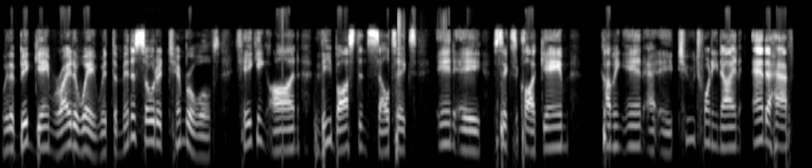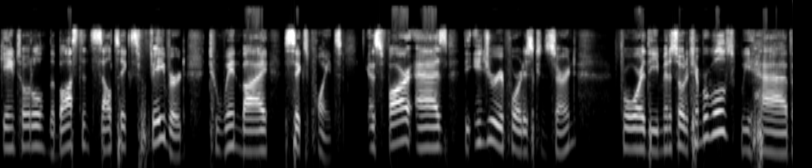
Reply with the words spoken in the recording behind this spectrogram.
with a big game right away with the Minnesota Timberwolves taking on the Boston Celtics in a 6 o'clock game coming in at a 229 and a half game total. The Boston Celtics favored to win by six points. As far as the injury report is concerned, for the Minnesota Timberwolves, we have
